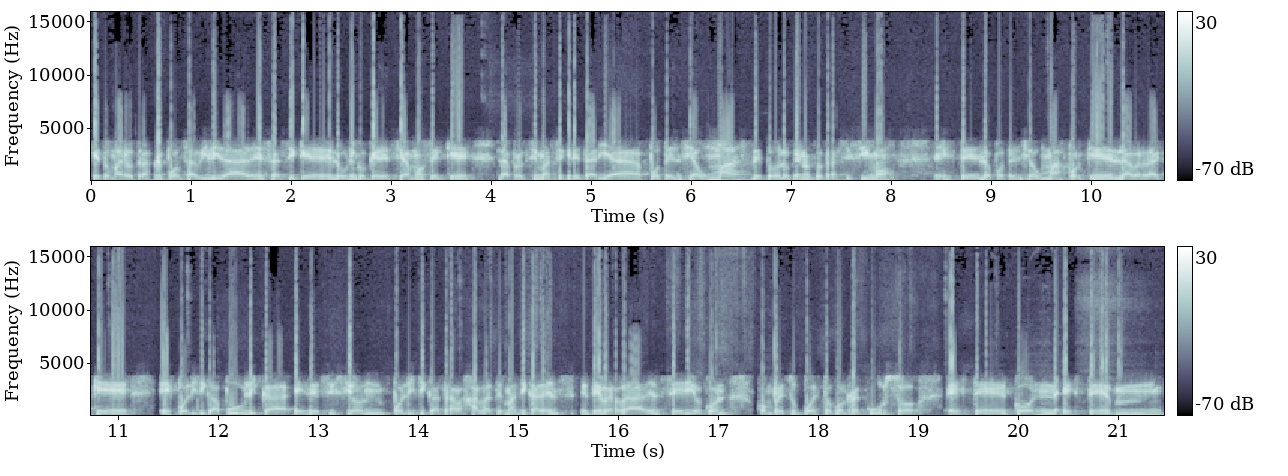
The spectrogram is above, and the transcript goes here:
que, tomar otras responsabilidades, así que lo único que deseamos es que la próxima secretaria potencie aún más de todo lo que nosotras hicimos, este, lo potencia aún más porque la verdad que es política pública, es decisión política trabajar la temática de de verdad, en serio, con, con presupuesto, con recursos, este, con este, mm,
